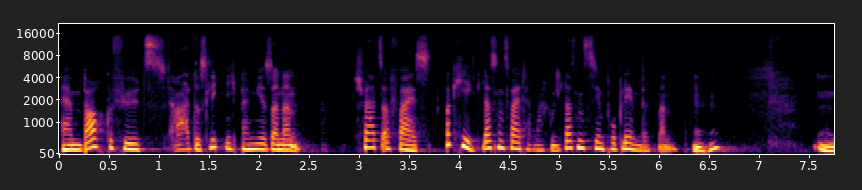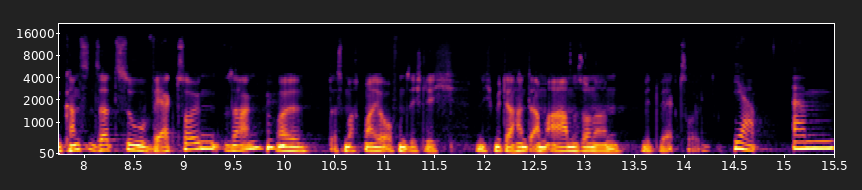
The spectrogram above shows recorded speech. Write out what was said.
ähm, Bauchgefühls, ah, das liegt nicht bei mir, sondern schwarz auf weiß. Okay, lass uns weitermachen. Lass uns dem Problem widmen. Mhm. Hm, kannst du einen Satz zu Werkzeugen sagen? Mhm. Weil das macht man ja offensichtlich nicht mit der Hand am Arm, sondern mit Werkzeugen. Ja, ähm,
